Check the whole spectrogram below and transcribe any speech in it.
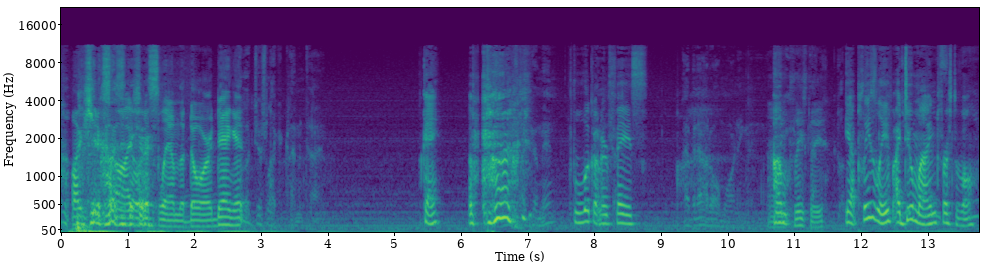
Oh, you should have Oh, closed I the door. should have slammed the door. Dang You it. look just like a Clementine. Okay. Come in. the look on her face. I've been out all morning. Um, Um, please leave. Yeah, please leave. I do mind, first of all.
